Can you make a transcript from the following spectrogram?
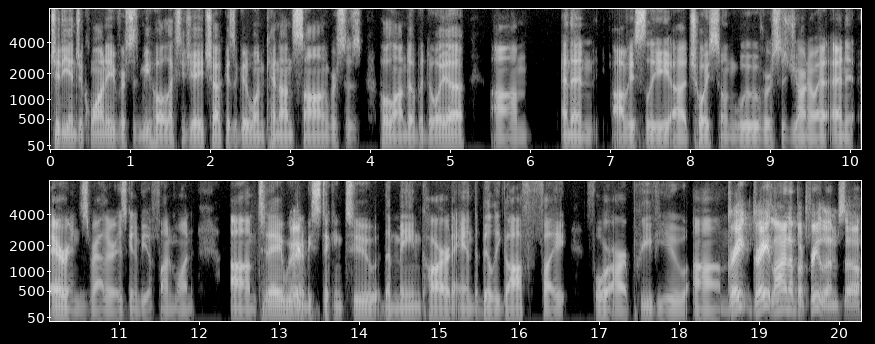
Chidi Njokuani versus Michal Oleksiejczuk is a good one. Kenan Song versus Rolando Bedoya. Um, and then obviously uh, Choi Sung Woo versus Jarno A- and Aaron's rather is going to be a fun one. Um, today we're going to be sticking to the main card and the Billy Goff fight for our preview. Um, great, great lineup of prelims though.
